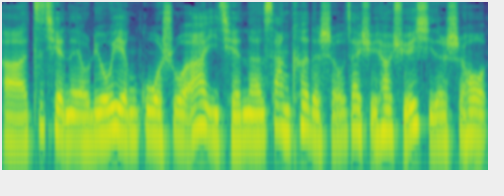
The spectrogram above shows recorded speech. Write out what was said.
呃之前呢有留言过说啊，以前呢上课的时候在学校学习的时候，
